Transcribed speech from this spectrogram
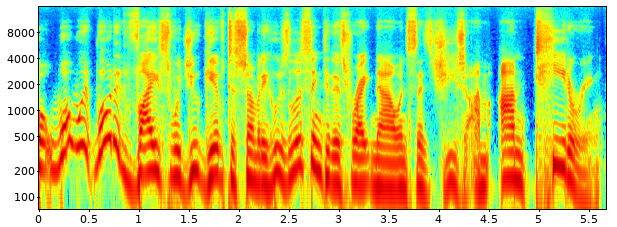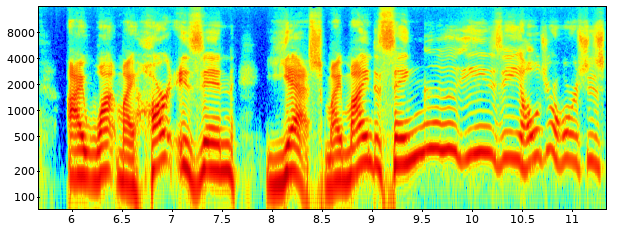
But what would, what advice would you give to somebody who's listening to this right now and says, "Geez, I'm I'm teetering. I want my heart is in yes, my mind is saying mm, easy, hold your horses."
